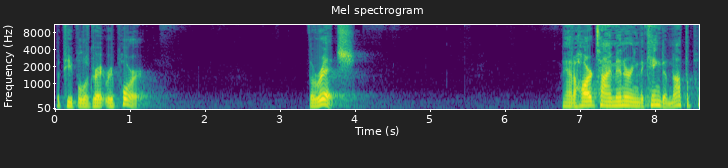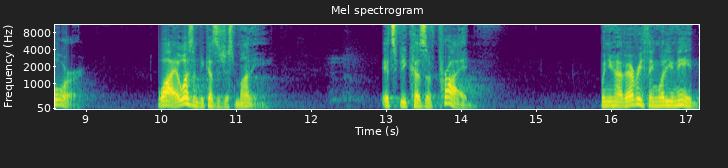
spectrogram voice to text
The people of great report, the rich. They had a hard time entering the kingdom, not the poor. Why? It wasn't because of just money, it's because of pride. When you have everything, what do you need?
